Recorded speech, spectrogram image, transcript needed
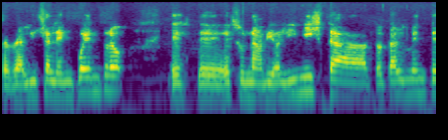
realiza el encuentro, este, es una violinista totalmente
